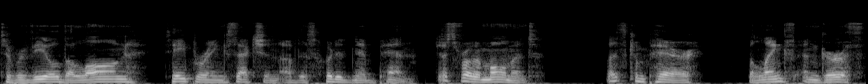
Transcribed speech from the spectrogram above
to reveal the long tapering section of this hooded nib pen. Just for a moment, let's compare the length and girth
